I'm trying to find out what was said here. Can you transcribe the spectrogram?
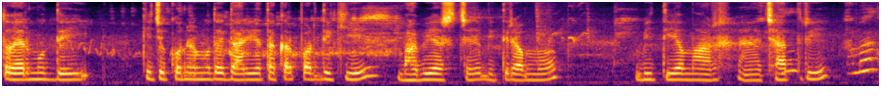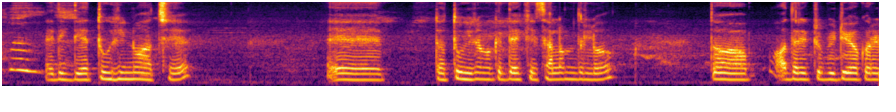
তো এর মধ্যেই কিছুক্ষণের মধ্যে দাঁড়িয়ে থাকার পর দেখি ভাবি আসছে, বিতির আম্মু। বিতি আমার ছাত্রী। এদিক দিয়ে তুহিনও আছে। তো তুহিন আমাকে দেখি সালাম দিল। তো ওদের একটু ভিডিও করে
